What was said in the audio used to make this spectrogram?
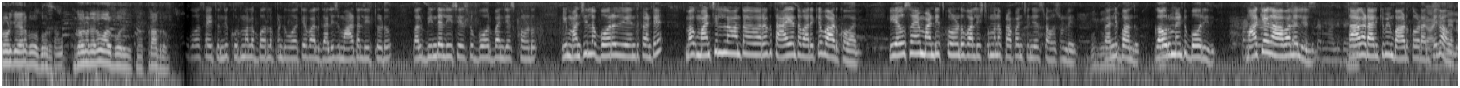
రోడ్డుకి వేయాలి బోరు. గవర్నమెంట్ దగ్గర వాళ్ళు బోరు ప్రాబ్లం. గోస అవుతుంది. కుర్మల బోర్ల పండి పోతే వాళ్ళు గలీజ్ మాటలు తిట్టుడు. వాళ్ళు బిందెలు తీసేసి బోర్ బంద్ చేసుకోడు. ఈ మంచిళ్ళ బోర్ ఎందుకంటే మాకు మంచిళ్ళంత వరకు తాగేంత వరకే వాడుకోవాలి. ఈ వ్యవసాయం పండించుకోండు వాళ్ళు ఇష్టమున్న ప్రపంచం చేసిన అవసరం లేదు. ఇవన్నీ బంద్. గవర్నమెంట్ బోర్ ఇది. మాకే కావాలి నీళ్ళు తాగడానికి మేము వాడుకోవడానికే కావాలి.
